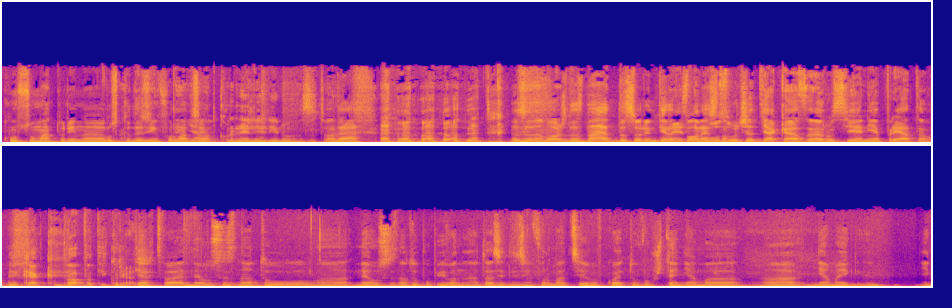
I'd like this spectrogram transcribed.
консуматори на руска дезинформация. Те нямат Корнелия Нинова за това. Да. за да може да знаят, да се ориентират Днес по-лесно. случая тя каза, Русия ни е приятел. Е, как? Два пъти. При тях това е неосъзнато, а, неосъзнато попиване на тази дезинформация, в което въобще няма, а, няма няма и, и,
